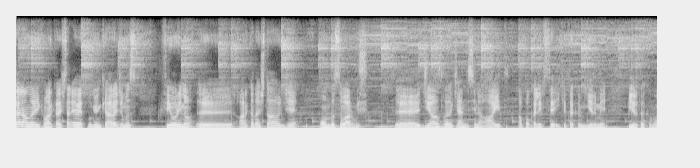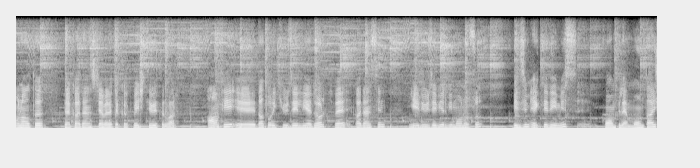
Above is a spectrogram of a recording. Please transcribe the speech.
Selamünaleyküm arkadaşlar. Evet bugünkü aracımız Fiorino. Ee, arkadaş daha önce Honda'sı varmış. Ee, cihazları kendisine ait. Apokalipse 2 takım 20, 1 takım 16 ve Cadence Cevelete 45 Twitter var. Amfi e, Dator 250'ye 4 ve Cadence'in 700'e 1 bir monosu. Bizim eklediğimiz komple montaj,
